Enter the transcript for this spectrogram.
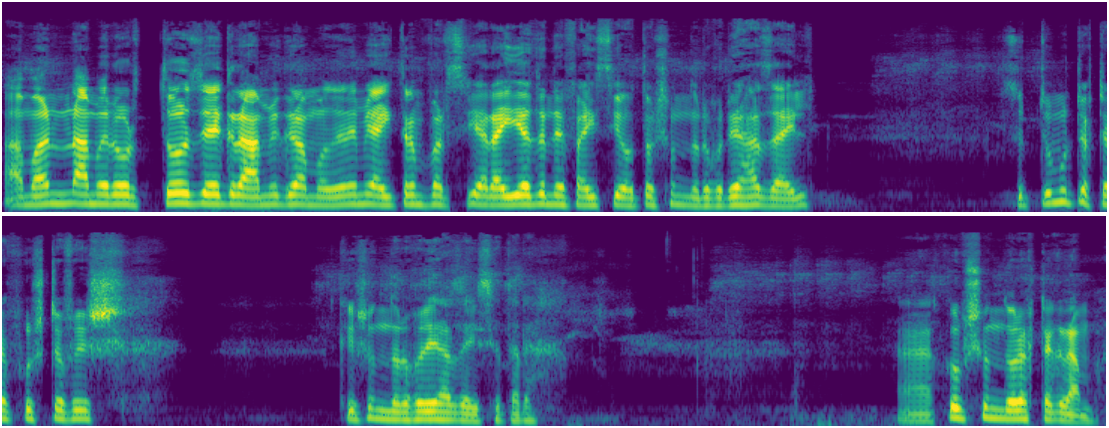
আমার নামের অর্থ যে গ্রামে গ্রাম আমি আইতাম পারছি আর আইয়া জনে পাইছি, অত সুন্দর করে হাজাইল। ছোট্টমুট্ট একটা পোস্ট অফিস। কি সুন্দর করে হাজাইছে তারা। খুব সুন্দর একটা গ্রাম।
